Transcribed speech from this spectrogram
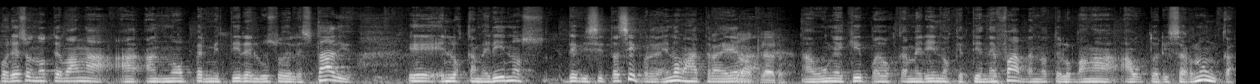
por eso no te van a, no permitir el uso del estadio. Eh, en los camerinos de visita sí, pero ahí no vas a traer a, un equipo, a los camerinos que tiene fama, no te los van a autorizar nunca.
